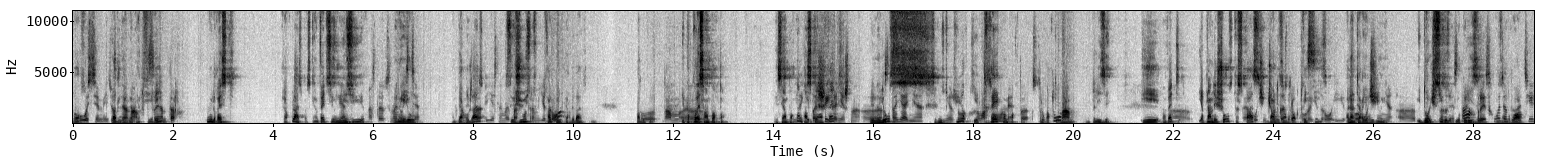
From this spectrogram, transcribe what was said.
14 8 идет va ли vers la она в périphérie центр, ou il reste à leur place Parce qu'en fait, si on Или mesure остается на Le noyau on perd des bases. C'est juste Krakow, on perd des bases. Pas beaucoup. Et pourquoi c'est important? Et c'est important parce qu'en fait, le noyau, c'est une structure qui est très comportementalisée. Et en fait, il y a plein de choses qui se passent dans les endroits précis à l'intérieur du noyau. И donc, si vous êtes localisé dans endroits où il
